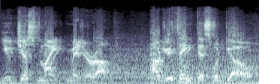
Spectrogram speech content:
You just might measure up. How'd you think this would go?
